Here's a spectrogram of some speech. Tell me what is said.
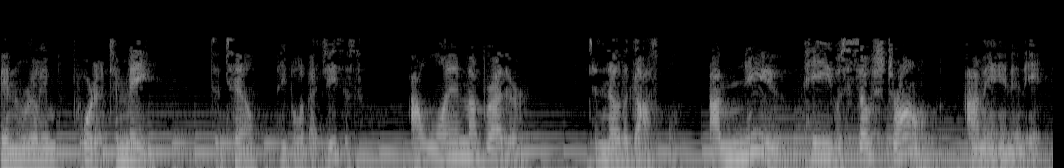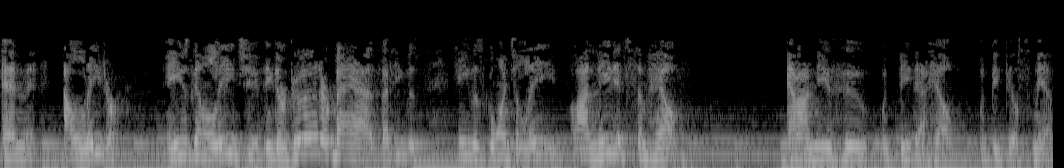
been really important to me to tell people about Jesus. I wanted my brother to know the gospel. I knew he was so strong. I mean, and, and a leader. He was going to lead you, either good or bad, but he was he was going to lead. Well, I needed some help, and I knew who would be that help would be Bill Smith.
